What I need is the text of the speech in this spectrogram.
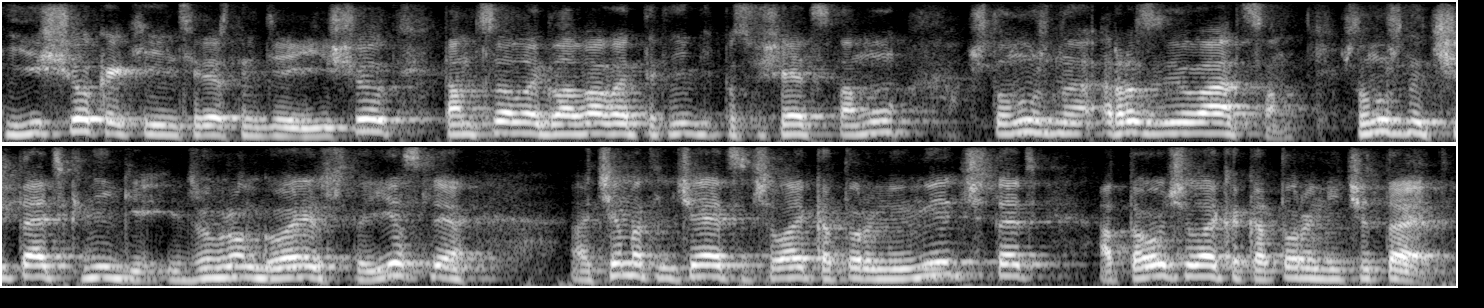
Еще какие интересные идеи. Еще там целая глава в этой книге посвящается тому, что нужно развиваться, что нужно читать книги. И Джим Рон говорит, что если а, чем отличается человек, который не умеет читать, от того человека, который не читает?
